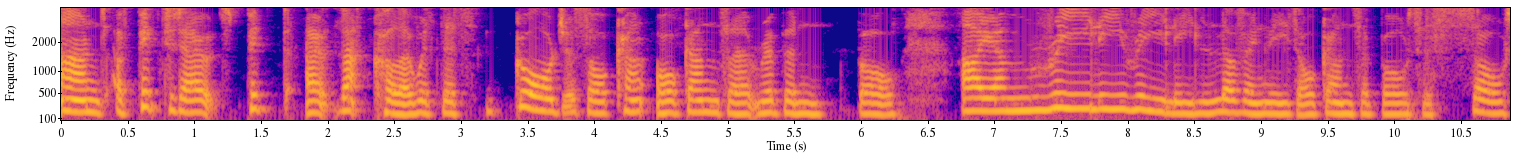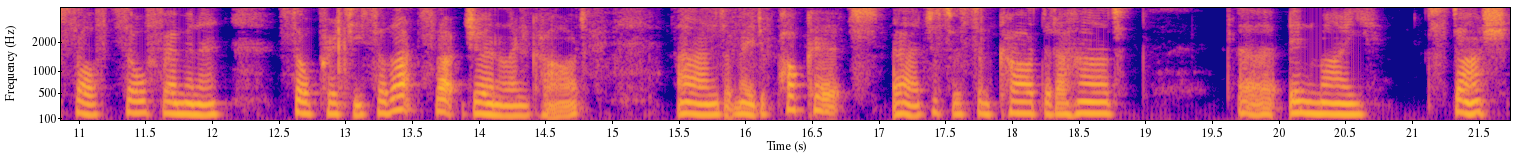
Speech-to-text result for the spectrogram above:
And I've picked it out, picked out that colour with this gorgeous organza ribbon bow. I am really, really loving these organza bows. They're so soft, so feminine, so pretty. So that's that journaling card. And I made a pocket uh, just with some card that I had uh, in my stash.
